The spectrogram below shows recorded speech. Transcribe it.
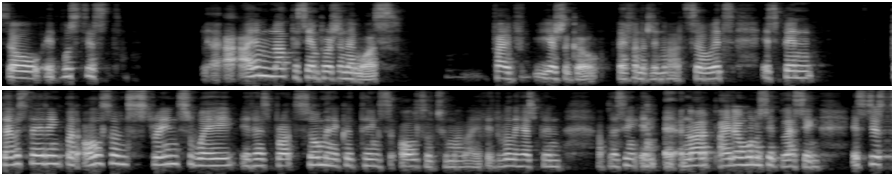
So it was just i, I am not the same person i was five years ago definitely not. So it's it's been devastating, but also in a strange way, it has brought so many good things also to my life. It really has been a blessing. In uh, not, I don't want to say blessing. It's just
